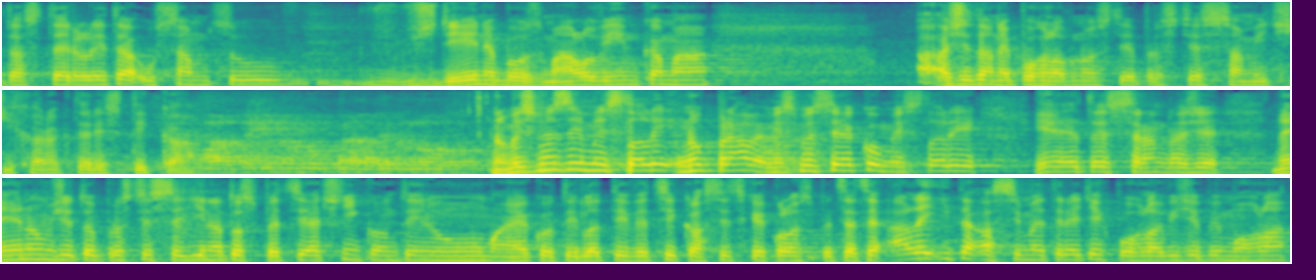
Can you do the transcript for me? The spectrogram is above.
ta sterilita u samců vždy nebo s málo výjimkama a že ta nepohlavnost je prostě samičí charakteristika. No my jsme si mysleli, no právě, my jsme si jako mysleli, je, to je sranda, že nejenom, že to prostě sedí na to speciační kontinuum a jako tyhle ty věci klasické kolem speciace, ale i ta asymetrie těch pohlaví, že by mohla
